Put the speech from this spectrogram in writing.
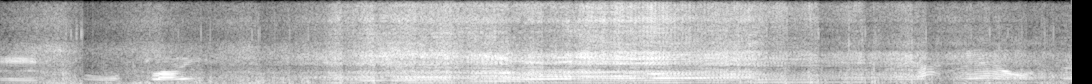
in fourth place. Back now to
